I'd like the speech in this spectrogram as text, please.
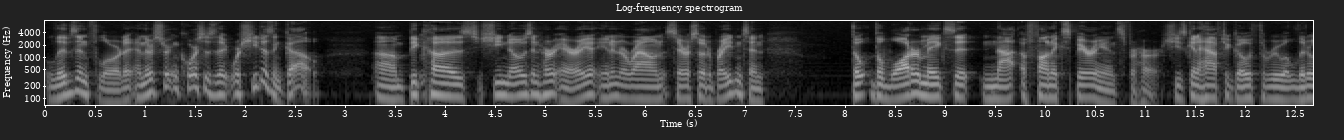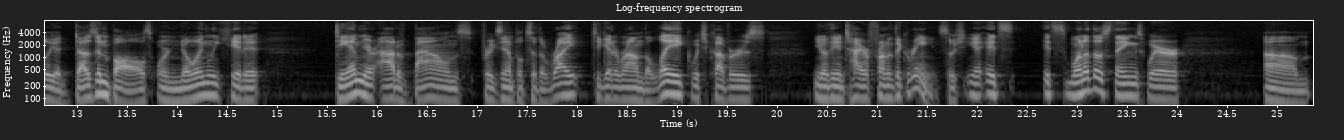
lives in Florida, and there's certain courses that where she doesn't go. Um, because she knows in her area, in and around Sarasota, Bradenton, the the water makes it not a fun experience for her. She's going to have to go through a, literally a dozen balls or knowingly hit it damn near out of bounds, for example, to the right to get around the lake, which covers you know the entire front of the green. So she, you know, it's it's one of those things where, um,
